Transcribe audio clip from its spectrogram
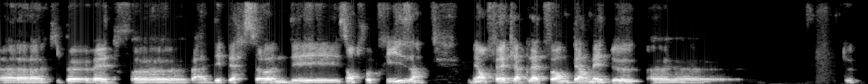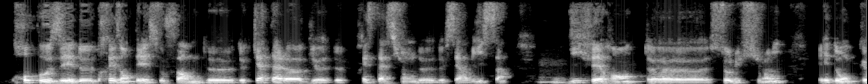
euh, qui peuvent être euh, bah, des personnes, des entreprises. Mais en fait, la plateforme permet de, de proposer, de présenter sous forme de, de catalogue de prestations de, de services mmh. différentes solutions. Et donc,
